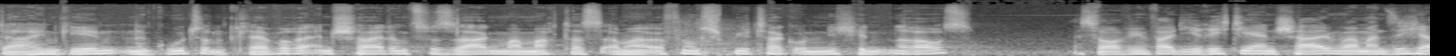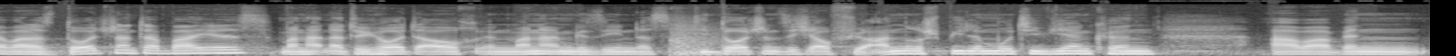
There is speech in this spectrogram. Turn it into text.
dahingehend eine gute und clevere Entscheidung zu sagen, man macht das am Eröffnungsspieltag und nicht hinten raus? Es war auf jeden Fall die richtige Entscheidung, weil man sicher war, dass Deutschland dabei ist. Man hat natürlich heute auch in Mannheim gesehen, dass die Deutschen sich auch für andere Spiele motivieren können. Aber wenn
